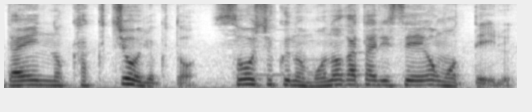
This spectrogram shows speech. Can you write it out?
楕円の拡張力と装飾の物語性を持っている。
